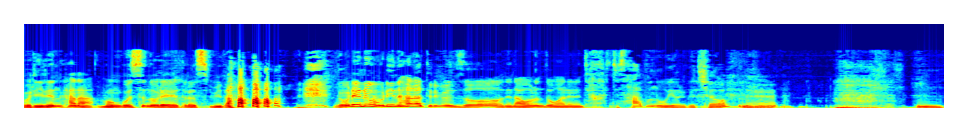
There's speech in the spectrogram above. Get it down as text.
우리는 하나, 몽고스 노래 들었습니다. 노래는 우리는 하나 들으면서 네, 나오는 동안에는 자, 이제 4분 5열, 그쵸? 네. 음,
